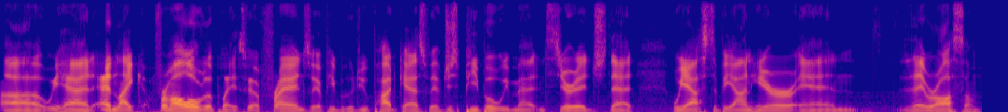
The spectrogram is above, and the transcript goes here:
Uh, we had and like from all over the place. We have friends, we have people who do podcasts, we have just people we met in steerage that we asked to be on here, and they were awesome.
